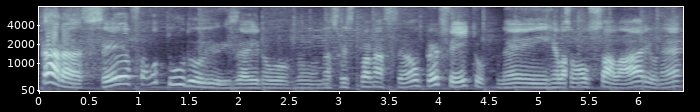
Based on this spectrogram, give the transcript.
Cara, você falou tudo, Luiz, aí no, no, na sua explanação, perfeito, né, em relação ao salário, né?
